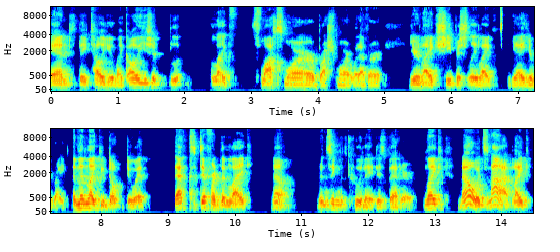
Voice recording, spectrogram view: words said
and they tell you like oh you should like floss more or brush more or whatever you're like sheepishly like yeah you're right and then like you don't do it that's different than like no rinsing with kool-aid is better. Like no it's not. Like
